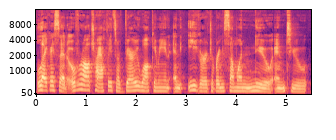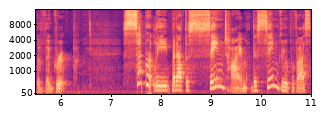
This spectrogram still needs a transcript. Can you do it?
Like I said, overall, triathletes are very welcoming and eager to bring someone new into the group. Separately, but at the same time, the same group of us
